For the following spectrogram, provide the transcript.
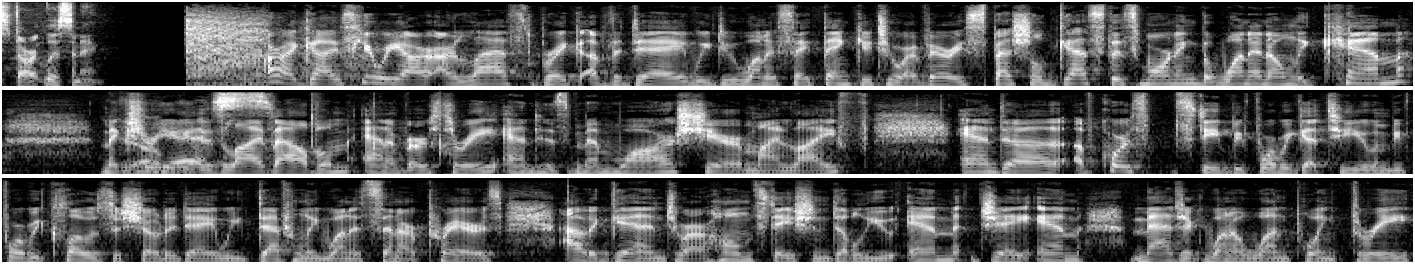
start listening. All right, guys, here we are, our last break of the day. We do want to say thank you to our very special guest this morning, the one and only Kem. Make sure you get his live album, Anniversary, and his memoir, Share My Life. And uh, of course, Steve, before we get to you and before we close the show today, we definitely want to send our prayers out again to our home station, WMJM Magic 101.3.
